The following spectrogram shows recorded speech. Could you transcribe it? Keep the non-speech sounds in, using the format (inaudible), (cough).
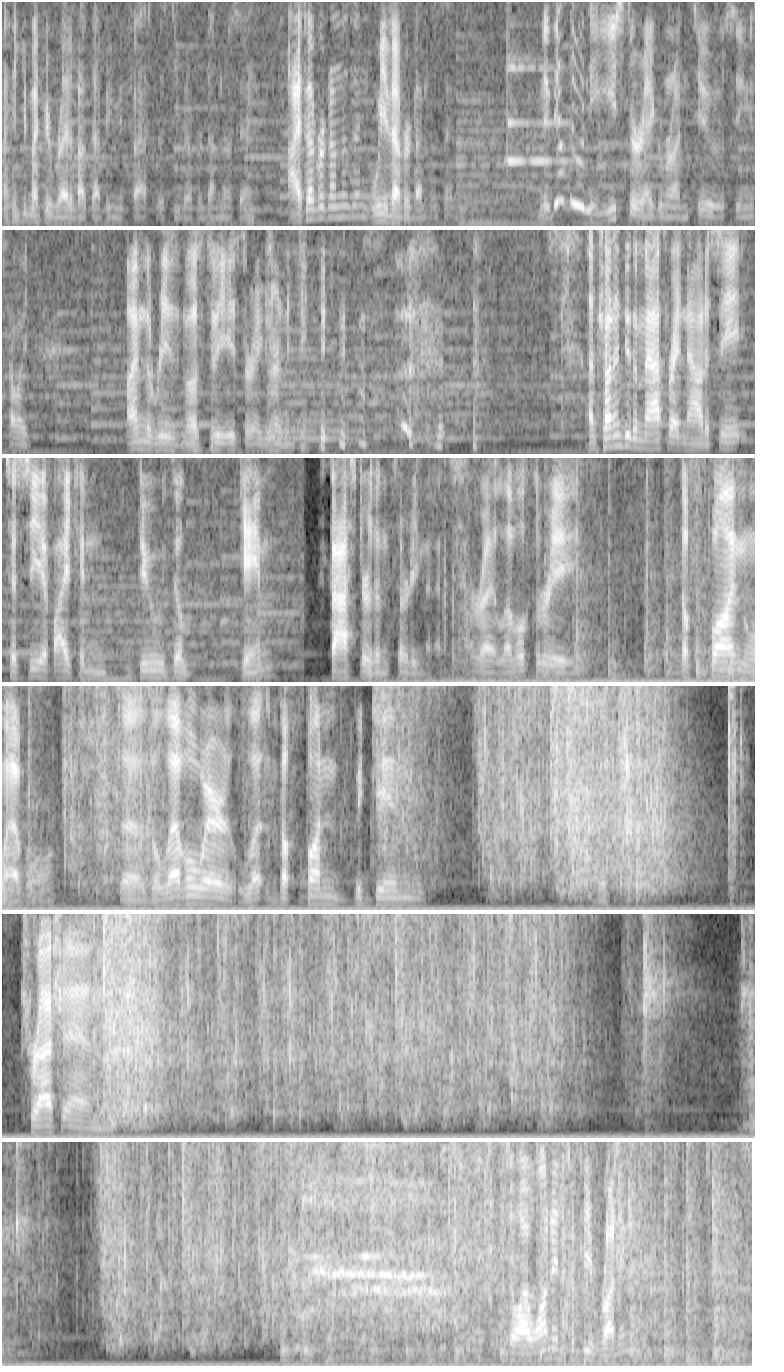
I think you might be right about that being the fastest you've ever done this in. I've ever done this in? We've ever done this in. Maybe I'll do an Easter egg run too, seeing as how I... I'm the reason most of the Easter eggs are in the (laughs) game. I'm trying to do the math right now to see to see if I can do the game faster than 30 minutes. All right, level three, the fun level, the the level where le the fun begins, the trash ends. So I wanted to be running,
